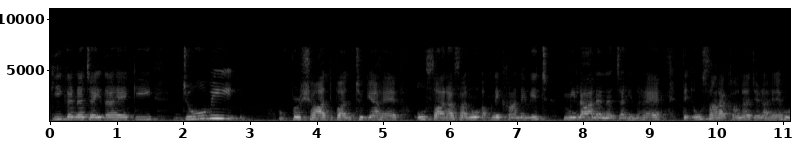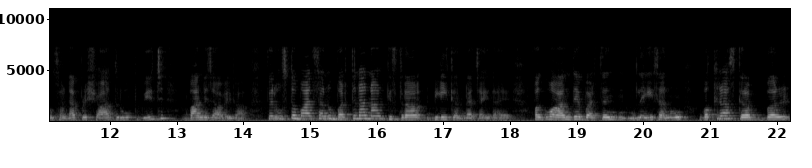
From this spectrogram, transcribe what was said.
ਕੀ ਕਰਨਾ ਚਾਹੀਦਾ ਹੈ ਕਿ ਜੋ ਵੀ ਪ੍ਰਸ਼ਾਦ ਬਣ ਚੁੱਕਿਆ ਹੈ ਉਹ ਸਾਰਾ ਸਾਨੂੰ ਆਪਣੇ ਖਾਣੇ ਵਿੱਚ ਮਿਲਾ ਲੈਣਾ ਚਾਹੀਦਾ ਹੈ ਤੇ ਉਹ ਸਾਰਾ ਖਾਣਾ ਜਿਹੜਾ ਹੈ ਹੁਣ ਸਾਡਾ ਪ੍ਰਸ਼ਾਦ ਰੂਪ ਵਿੱਚ ਬਣ ਜਾਵੇਗਾ। ਫਿਰ ਉਸ ਤੋਂ ਬਾਅਦ ਸਾਨੂੰ ਬਰਤਨਾਂ ਨਾਲ ਕਿਸ ਤਰ੍ਹਾਂ ਡੀਲ ਕਰਨਾ ਚਾਹੀਦਾ ਹੈ? ਭਗਵਾਨ ਦੇ ਬਰਤਨ ਲਈ ਸਾਨੂੰ ਵੱਖਰਾ ਸਕਰਬਰ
